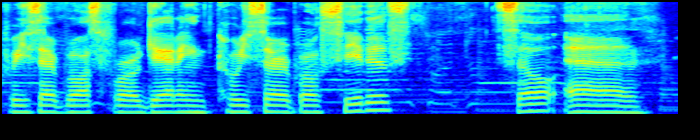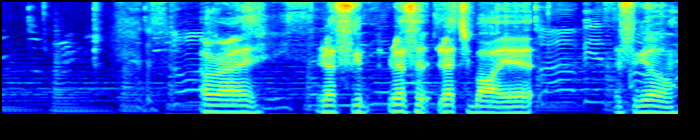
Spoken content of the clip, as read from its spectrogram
Crystal Blocks for getting Crystal Block seeds. So and all right, let's let's let's buy it. Let's go.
